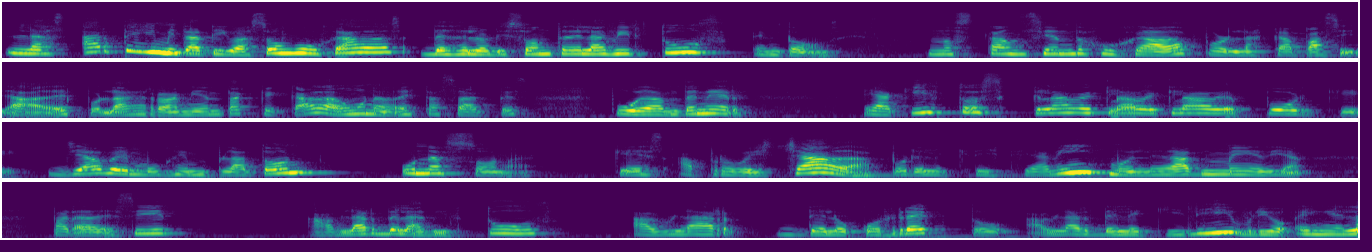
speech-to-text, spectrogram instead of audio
Las artes imitativas son juzgadas desde el horizonte de la virtud, entonces. No están siendo juzgadas por las capacidades, por las herramientas que cada una de estas artes puedan tener. Y aquí esto es clave, clave, clave, porque ya vemos en Platón una zona que es aprovechada por el cristianismo en la Edad Media para decir, hablar de la virtud, hablar de lo correcto, hablar del equilibrio en el,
